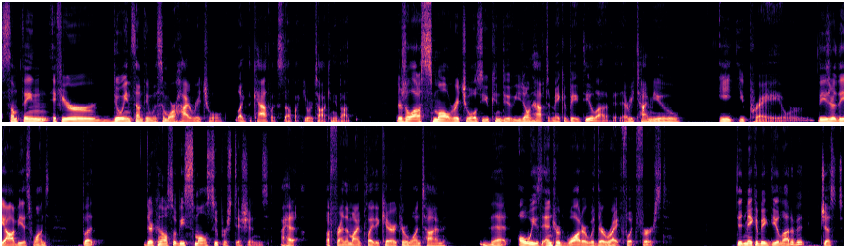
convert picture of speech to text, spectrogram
something if you're doing something with some more high ritual like the catholic stuff like you were talking about there's a lot of small rituals you can do. You don't have to make a big deal out of it. Every time you eat, you pray, or these are the obvious ones. But there can also be small superstitions. I had a friend of mine play the character one time that always entered water with their right foot first. Didn't make a big deal out of it, just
